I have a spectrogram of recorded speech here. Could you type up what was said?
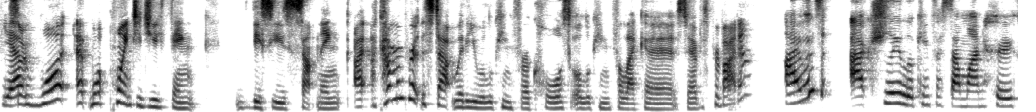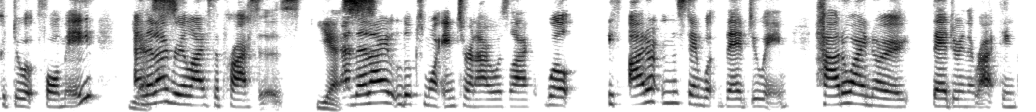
Yeah. So what, at what point did you think this is something, I, I can't remember at the start whether you were looking for a course or looking for like a service provider? I was actually looking for someone who could do it for me. Yes. And then I realized the prices. Yes. And then I looked more into it and I was like, well, if I don't understand what they're doing, how do I know they're doing the right thing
